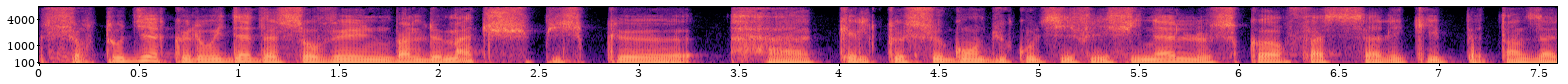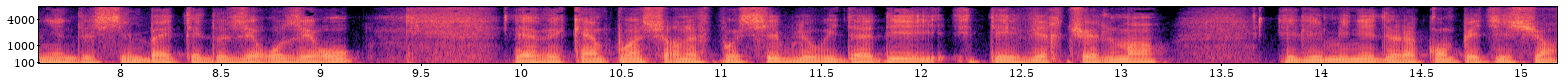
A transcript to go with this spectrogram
surtout dire que le Wydad a sauvé une balle de match puisque à quelques secondes du coup de sifflet final, le score face à l'équipe tanzanienne de Simba était de 0-0 et avec un point sur neuf possible, le Wydad était virtuellement éliminé de la compétition.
